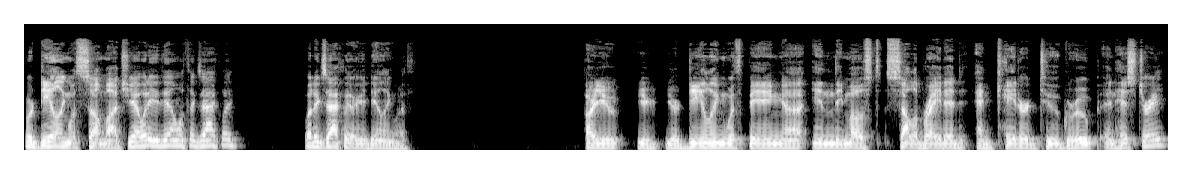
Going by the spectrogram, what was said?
we're dealing with so much. Yeah, what are you dealing with exactly? What exactly are you dealing with? Are you, you you're dealing with being uh, in the most celebrated and catered to group in history?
